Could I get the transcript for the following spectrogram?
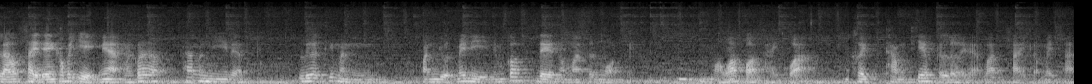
แล้วใส่เดนเข้าไปอีกเนี่ย มันก็ถ้ามันมีแบบเลือดที่มันมันหยุดไม่ดีเนี่ยมันก็เดนออกมาจนหมดหมอว่าปลอดภัยกว่า เคยทำเทียบกันเลยอะว่าใส่กับไม่ใส่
